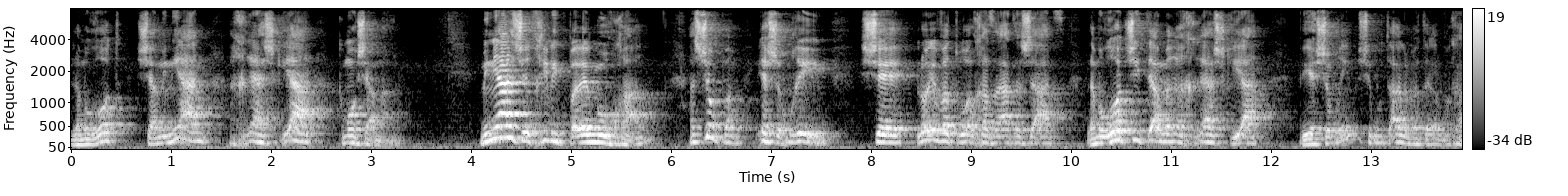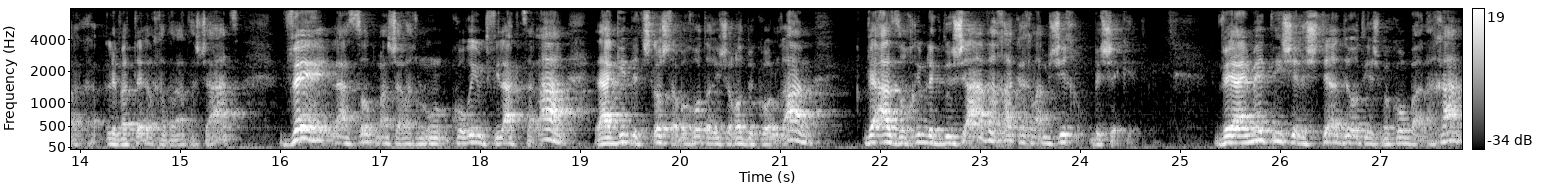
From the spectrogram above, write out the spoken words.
למרות שהמניין אחרי השקיעה, כמו שאמרנו. מניין שהתחיל להתפלל מאוחר, אז שוב פעם, יש אומרים שלא יוותרו על חזרת השעץ, למרות שהיא תאמר אחרי השקיעה, ויש אומרים שמותר לוותר, לוותר על חזרת השעץ, ולעשות מה שאנחנו קוראים תפילה קצרה, להגיד את שלושת הברכות הראשונות בקול רם, ואז זוכים לקדושה, ואחר כך להמשיך בשקט. והאמת היא שלשתי הדעות יש מקום בהלכה,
